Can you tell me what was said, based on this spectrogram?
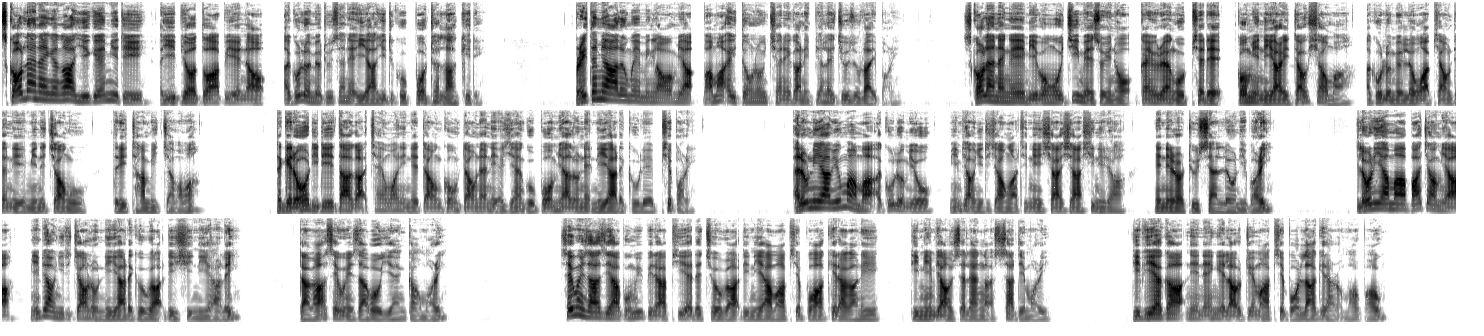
စကောလန်နိုင်ငံကရေခဲမြစ်တွေအကြီးပြောသွားပြီးတဲ့နောက်အခုလိုမျိုးထူးဆန်းတဲ့အရာကြီးတစ်ခုပေါ်ထွက်လာခဲ့တယ်။ပရိသတ်များအားလုံးပဲမင်္ဂလာပါများ။ဘာမှအိတ်သုံးလုံး channel ကနေပြန်လည်ကြိုဆိုလိုက်ပါတယ်။စကောလန်နိုင်ငံရဲ့မြေပုံကိုကြည့်မယ်ဆိုရင်တော့ကန်ယူရန်ကိုဖျက်တဲ့ကုန်းမြင့်နေရာတွေတောက်လျှောက်မှာအခုလိုမျိုးလုံးဝဖြောင်းတန်းနေတဲ့မြင်းနှချောင်းကိုသတိထားမိကြမှာပါ။တကယ်တော့ဒီဒေသကချိုင်ဝမ်နေနဲ့တောင်ကုန်းတောင်တန်းတွေအရန်ကိုပေါ်များလုံးတဲ့နေရာတစ်ခုလည်းဖြစ်ပါတယ်။အဲလိုနေရာမျိုးမှာမှအခုလိုမျိုးမြင်းဖြောင်ကြီးတစ်ချောင်းကထင်းထင်းရှားရှားရှိနေတာနည်းနည်းတော့ထူးဆန်းလို့နေပါ ರಿ ။ ဒီလိုနေရာမှာဘာကြောင့်များမြင်းပြောင်ကြီးတစ်ကြောင်းလိုနေရာတစ်ခုကအတရှိနေရလဲဒါကစိတ်ဝင်စားဖို့ရန်ကောင်းပါလိစိတ်ဝင်စားစရာဘူမိပိတာဖြစ်ရတဲ့ချို့ကဒီနေရာမှာဖြစ်ပွားခဲ့တာကနေဒီမြင်းပြောင်ဇလန်ကစတင်ပါလိဒီဖြစ်ရကအနှင်းနှဲငယ်လောက်အတွင်းမှာဖြစ်ပေါ်လာခဲ့တာတော့မဟုတ်ပါဘူး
